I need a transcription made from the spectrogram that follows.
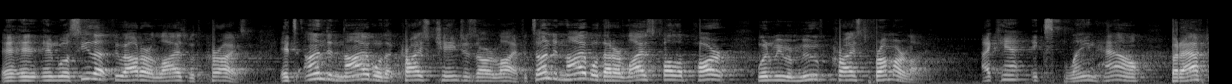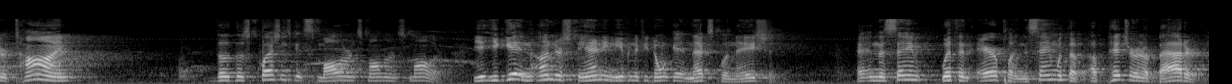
And, and, and we'll see that throughout our lives with Christ. It's undeniable that Christ changes our life. It's undeniable that our lives fall apart when we remove Christ from our life. I can't explain how, but after time, the, those questions get smaller and smaller and smaller. You, you get an understanding even if you don't get an explanation. And the same with an airplane, the same with a, a pitcher and a batter.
